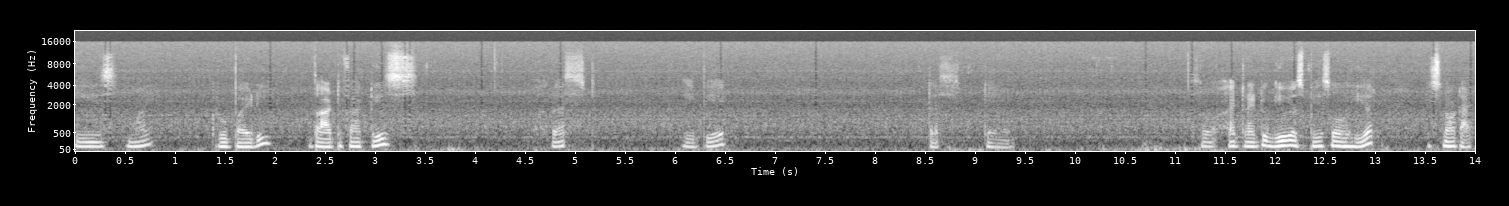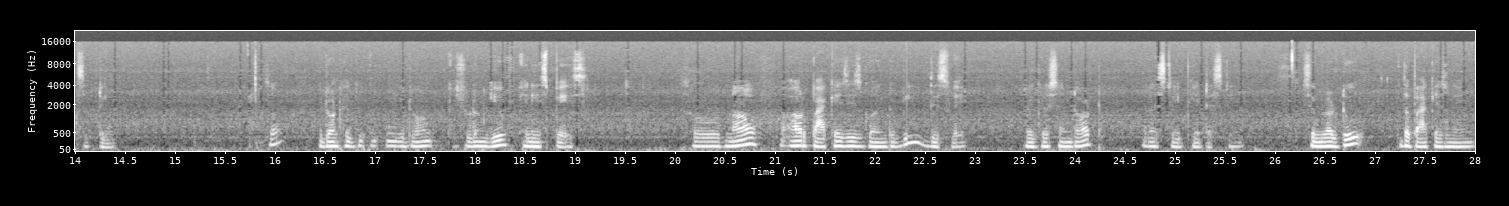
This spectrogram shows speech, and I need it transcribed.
is my group id the artifact is rest api testing uh, so i try to give a space over here. It's not accepting. So you don't have, you don't shouldn't give any space. So now our package is going to be this way. Regression dot rest api testing. Similar to the package name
